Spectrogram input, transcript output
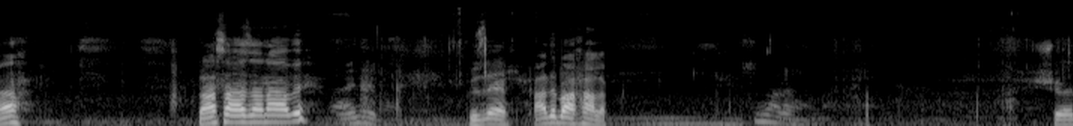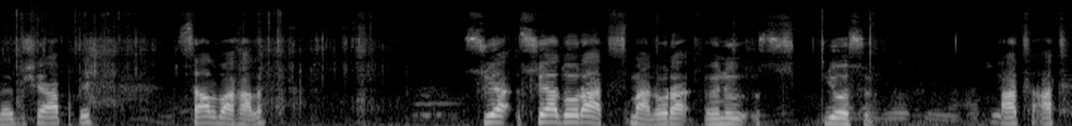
Ha? Nasıl Hasan abi? Aynen. Güzel. Hadi bakalım. Şöyle bir şey yap bir. Sal bakalım. Su suya suya doğru at İsmail. Ora önü yosun. At at.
